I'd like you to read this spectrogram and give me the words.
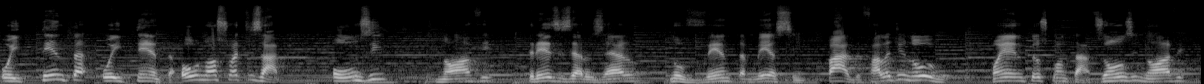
8080 ou nosso WhatsApp 11 9 1300 9065. Padre, fala de novo. Põe aí nos teus contatos. 11 9 1300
